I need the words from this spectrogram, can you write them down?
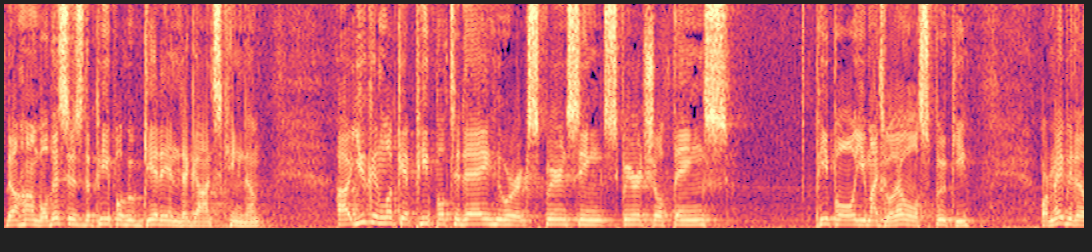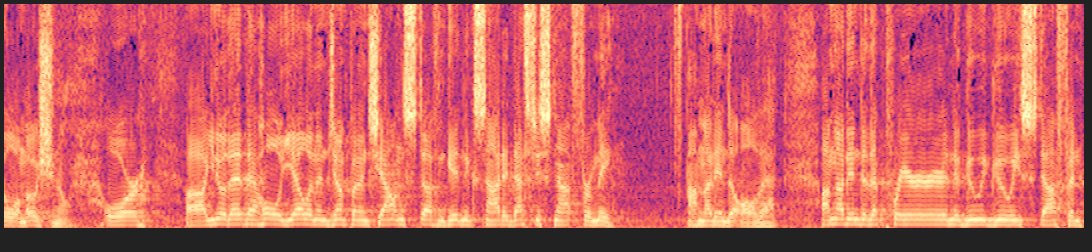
the humble. This is the people who get into God's kingdom. Uh, you can look at people today who are experiencing spiritual things. People, you might say, well, they're a little spooky, or maybe they're a little emotional, or, uh, you know, that, that whole yelling and jumping and shouting stuff and getting excited, that's just not for me. I'm not into all that. I'm not into the prayer and the gooey gooey stuff. And,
